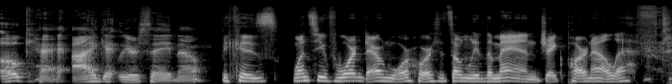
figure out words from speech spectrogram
Okay, I get what you're saying now. Because once you've worn down Warhorse, it's only the man, Jake Parnell, left.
